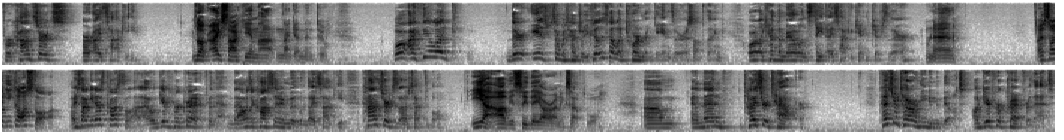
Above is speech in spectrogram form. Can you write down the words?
for concerts or ice hockey. look, ice hockey. I'm not I'm not getting into. Well, I feel like there is some potential. You could at least have like tournament games there or something. Or like have the Maryland State Ice Hockey Championships there. Nah, hockey costs a lot. Hockey does cost a lot. I will give her credit for that. That was a cost saving move with ice hockey. Concerts is unacceptable. Yeah, obviously they are unacceptable. Um, and then Tyser Tower. Tyser Tower need to be built. I'll give her credit for that.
